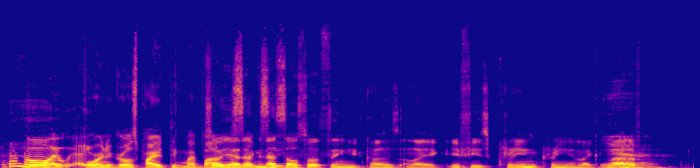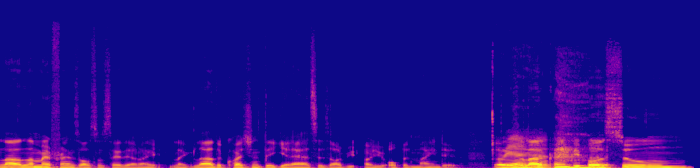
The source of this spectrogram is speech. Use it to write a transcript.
I don't know. It, foreigner girls probably think my body. So yeah, is I mean that's also a thing because like if he's Korean, Korean, like a yeah. lot of a lot, a lot of my friends also say that right. Like a lot of the questions they get asked is, "Are you, are you open minded?" oh, yeah. So a lot of Korean people assume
